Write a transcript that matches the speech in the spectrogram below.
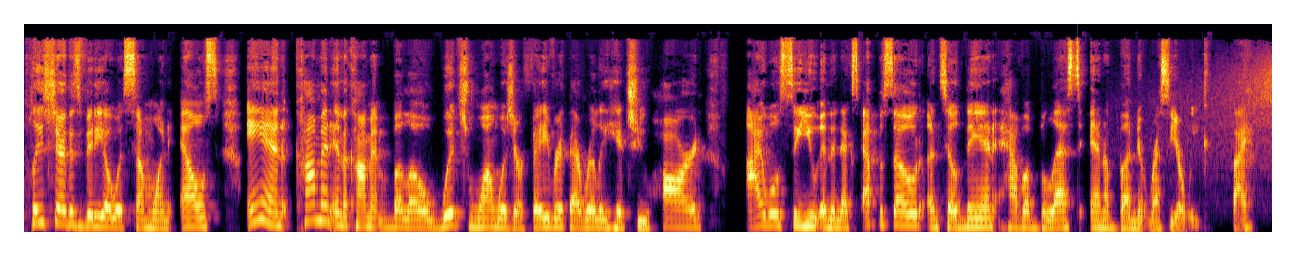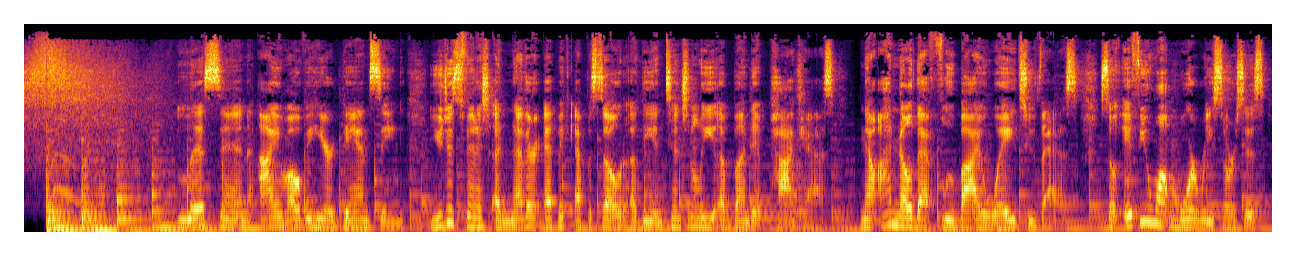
Please share this video with someone else and comment in the comment below which one was your favorite that really hit you hard. I will see you in the next episode. Until then, have a blessed and abundant rest of your week. Bye. Listen, I am over here dancing. You just finished another epic episode of the Intentionally Abundant podcast. Now, I know that flew by way too fast. So if you want more resources,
